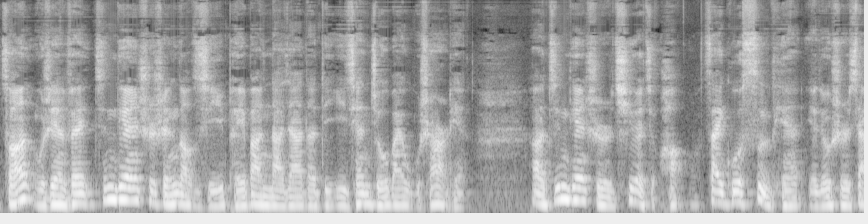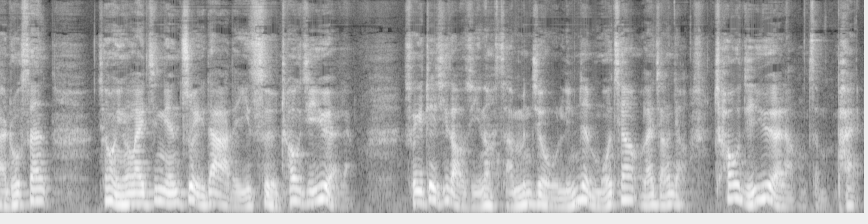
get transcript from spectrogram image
早安，我是燕飞，今天是摄影早自习陪伴大家的第一千九百五十二天啊，今天是七月九号，再过四天，也就是下周三，将会迎来今年最大的一次超级月亮。所以这期早集呢，咱们就临阵磨枪来讲讲超级月亮怎么拍。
